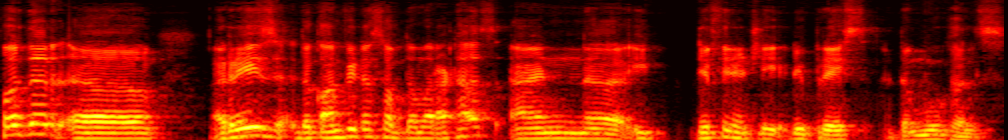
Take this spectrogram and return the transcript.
further uh, raised the confidence of the Marathas, and uh, it definitely depressed the Mughals.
